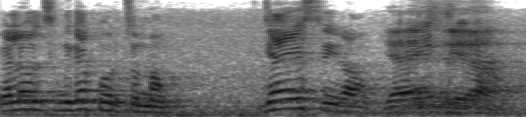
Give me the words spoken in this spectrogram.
వెళ్ళవలసిందిగా కోరుచున్నాం. జై శ్రీరామ్. జై శ్రీరామ్.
